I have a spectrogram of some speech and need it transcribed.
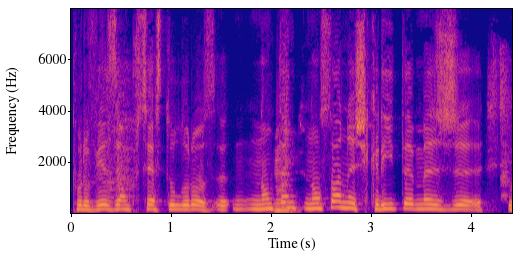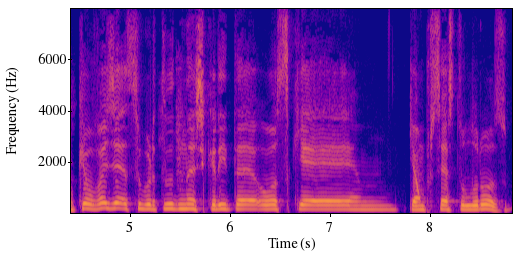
por vezes é um processo doloroso, eh, não, tanto, não só na escrita, mas uh, o que eu vejo é sobretudo na escrita ouço que é, que é um processo doloroso.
